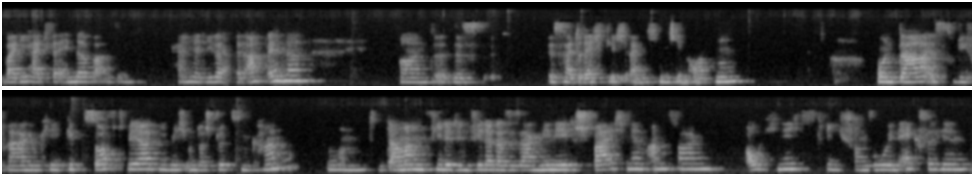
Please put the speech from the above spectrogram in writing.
weil die halt veränderbar sind. Kann ja jederzeit ja. abändern. Und äh, das ist halt rechtlich eigentlich nicht in Ordnung. Und da ist so die Frage, okay, gibt es Software, die mich unterstützen kann? Und da machen viele den Fehler, dass sie sagen, nee, nee, das spare ich mir am Anfang, brauche ich nicht, das kriege ich schon so in Excel hin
